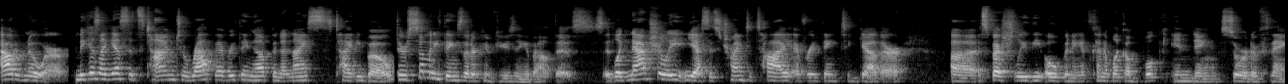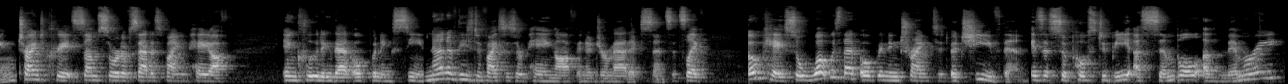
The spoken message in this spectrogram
out of nowhere because I guess it's time to wrap everything up in a nice tidy bow. There's so many things that are confusing about this. It, like naturally, yes, it's trying to tie everything together. Uh, especially the opening. It's kind of like a book ending sort of thing. Trying to create some sort of satisfying payoff, including that opening scene. None of these devices are paying off in a dramatic sense. It's like, okay, so what was that opening trying to achieve then? Is it supposed to be a symbol of memory?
